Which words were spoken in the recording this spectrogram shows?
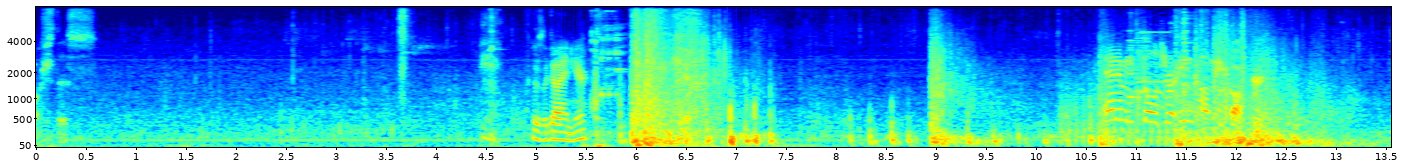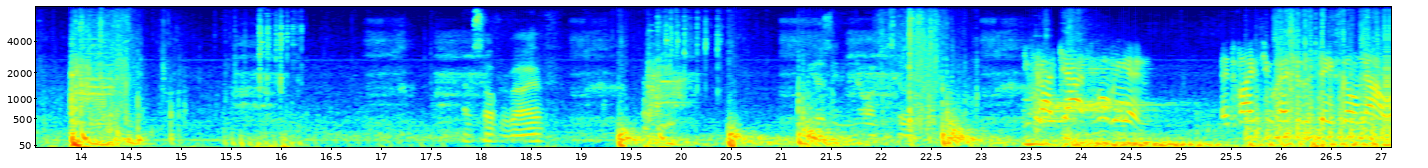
Watch this. There's a guy in here. Enemy soldier incoming. Fucker. I'll self revive. He doesn't even know I'm still. You've got gas moving in. Advise you head to the safe zone now.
